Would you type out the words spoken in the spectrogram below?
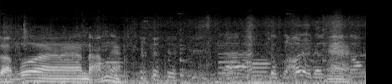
còm của ờ, anh đảm nè. Chục lỗi là được À. con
